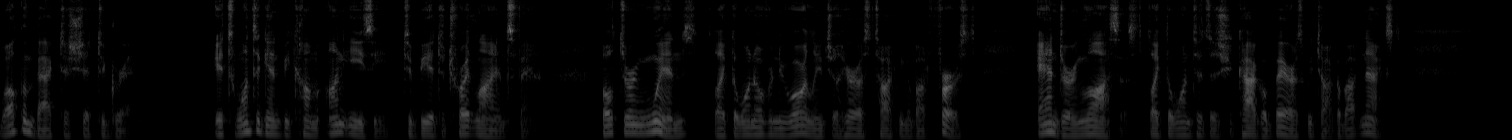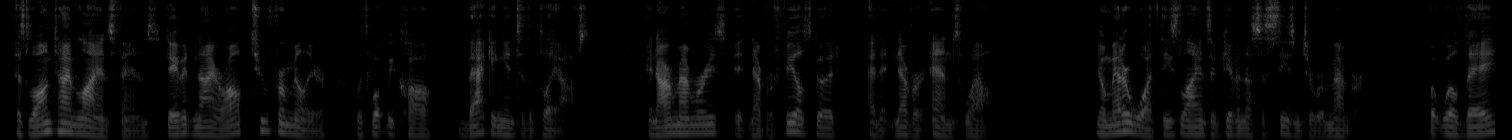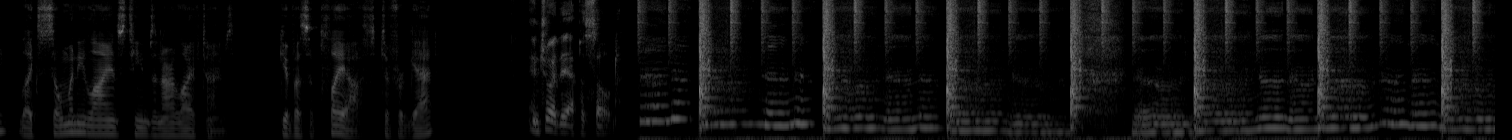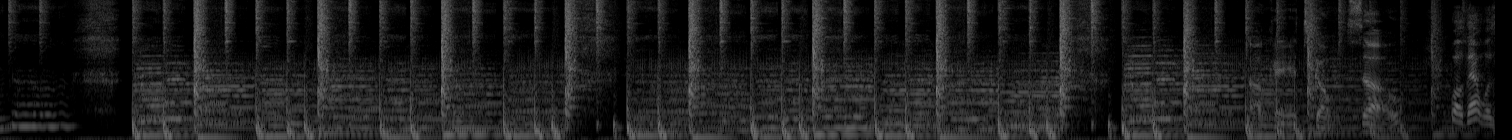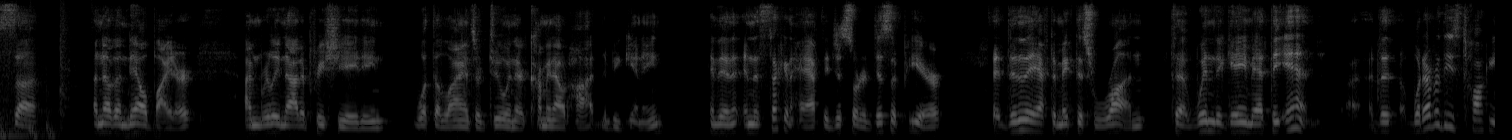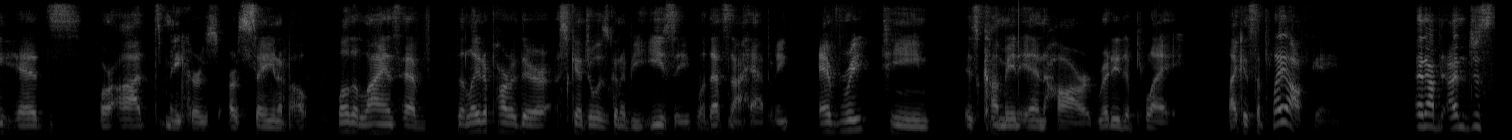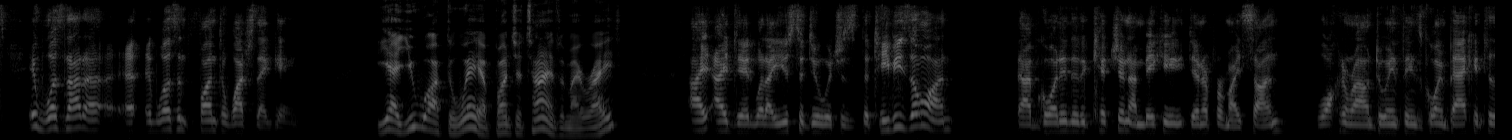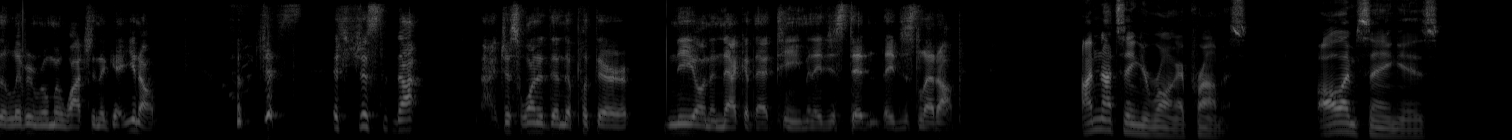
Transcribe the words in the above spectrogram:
Welcome back to Shit to Grit. It's once again become uneasy to be a Detroit Lions fan, both during wins, like the one over New Orleans you'll hear us talking about first, and during losses, like the one to the Chicago Bears we talk about next. As longtime Lions fans, David and I are all too familiar with what we call backing into the playoffs. In our memories, it never feels good and it never ends well. No matter what, these Lions have given us a season to remember. But will they, like so many Lions teams in our lifetimes, give us a playoffs to forget? Enjoy the episode. Okay, it's going. So, Well, that was uh, another nail biter. I'm really not appreciating what the Lions are doing. They're coming out hot in the beginning, and then in the second half, they just sort of disappear. And then they have to make this run to win the game at the end. Uh, The, whatever these talking heads or odds makers are saying about, well, the Lions have the later part of their schedule is going to be easy. Well, that's not happening. Every team is coming in hard, ready to play, like it's a playoff game. And I'm, I'm just, it was not a, a- it wasn't fun to watch that game. yeah, you walked away a bunch of times, am I right? I, I did what I used to do, which is the TV's on. I'm going into the kitchen. I'm making dinner for my son, walking around doing things, going back into the living room and watching the game. You know, just it's just not. I just wanted them to put their knee on the neck of that team, and they just didn't. They just let up. I'm not saying you're wrong, I promise. All I'm saying is,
